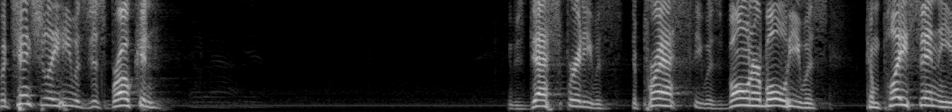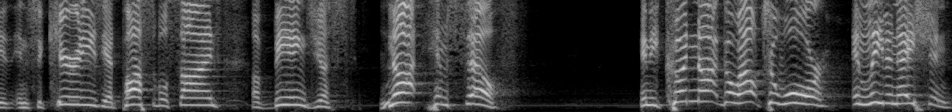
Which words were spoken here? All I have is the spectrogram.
Potentially, he was just broken. He was desperate. He was depressed. He was vulnerable. He was complacent. He had insecurities. He had possible signs of being just not himself. And he could not go out to war and lead a nation. And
